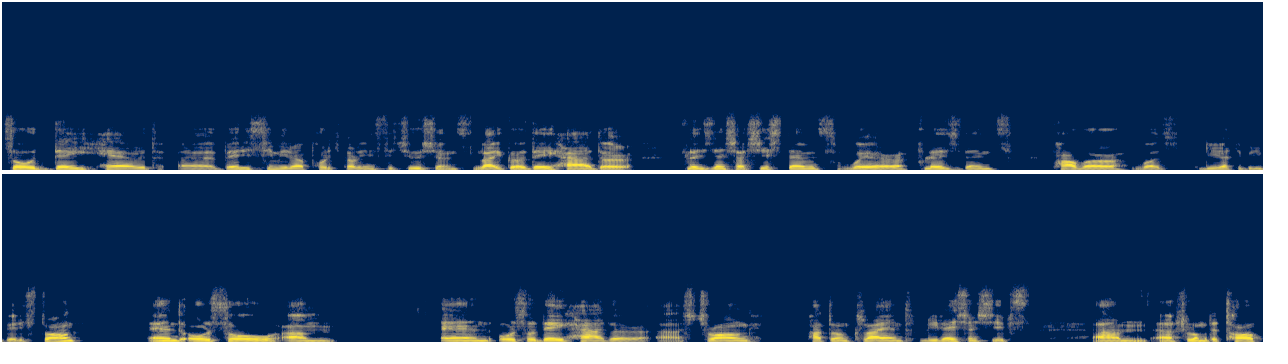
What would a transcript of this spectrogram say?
So they held uh, very similar political institutions, like they had presidential systems where president's power was relatively very strong, and also um, and also they had a, a strong patron client relationships um, uh, from the top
